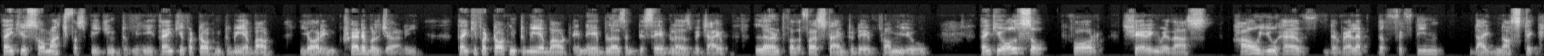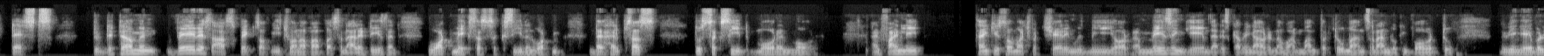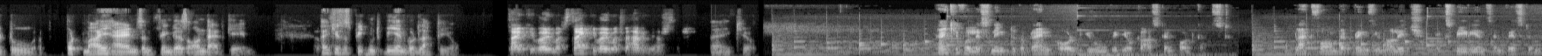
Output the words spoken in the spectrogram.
Thank you so much for speaking to me. Thank you for talking to me about your incredible journey. Thank you for talking to me about enablers and disablers, which I learned for the first time today from you. Thank you also for sharing with us how you have developed the 15 diagnostic tests to determine various aspects of each one of our personalities and what makes us succeed and what that helps us to succeed more and more. And finally, thank you so much for sharing with me your amazing game that is coming out in a month or two months. And I'm looking forward to being able to put my hands and fingers on that game. Thank you for speaking to me and good luck to you. Thank you very much. Thank you very much for having me, Ashutosh. Thank you. Thank you for listening to the brand called You Videocast and Podcast, a platform that brings you knowledge, experience, and wisdom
